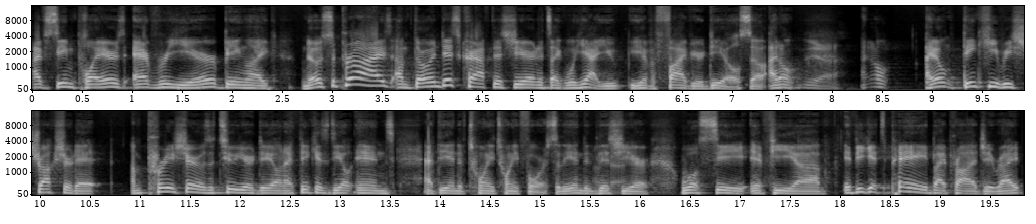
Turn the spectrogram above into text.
I've seen players every year being like, "No surprise, I'm throwing Discraft this year," and it's like, "Well, yeah, you you have a five year deal, so I don't, yeah, I don't, I don't think he restructured it I'm pretty sure it was a two year deal, and I think his deal ends at the end of 2024. So the end of okay. this year, we'll see if he uh, if he gets paid by Prodigy, right?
